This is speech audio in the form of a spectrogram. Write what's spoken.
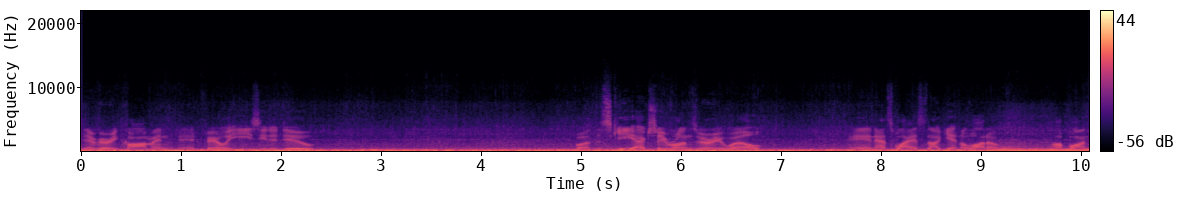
They're very common and fairly easy to do. But the ski actually runs very well, and that's why it's not getting a lot of up on.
